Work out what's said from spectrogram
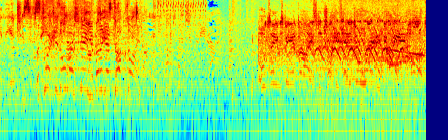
In the interest of The safety, truck is almost flight here, you better get photography is not topside. permitted on any part of the Jubilee line. All teams be advised, the truck is headed your way and coming in hot.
